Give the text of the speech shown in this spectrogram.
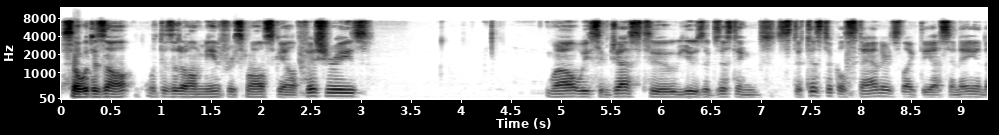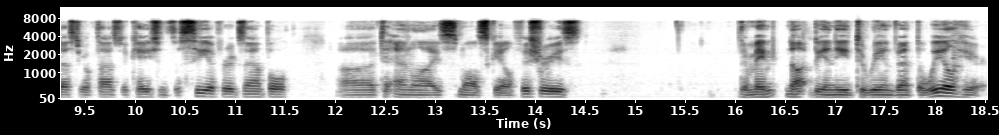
So what does all what does it all mean for small scale fisheries? Well, we suggest to use existing statistical standards like the SNA industrial classifications, the SEEA, for example, uh, to analyze small-scale fisheries. There may not be a need to reinvent the wheel here.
